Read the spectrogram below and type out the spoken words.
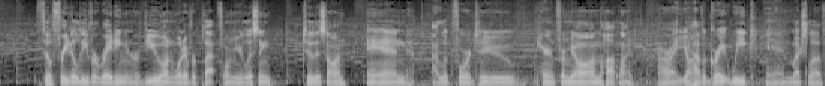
Feel free to leave a rating and review on whatever platform you're listening to this on. And I look forward to hearing from y'all on the hotline. All right, y'all have a great week and much love.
